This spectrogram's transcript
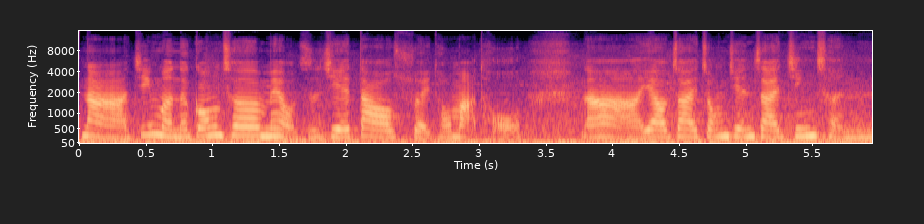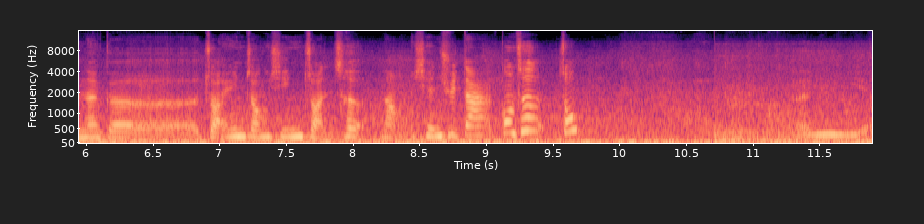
那金门的公车没有直接到水头码头，那要在中间在金城那个转运中心转车。那我们先去搭公车，走。哎呀，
